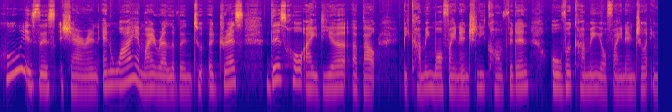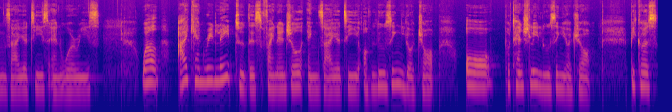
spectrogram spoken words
Who is this Sharon? And why am I relevant to address this whole idea about becoming more financially confident, overcoming your financial anxieties and worries? Well, I can relate to this financial anxiety of losing your job or potentially losing your job. Because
